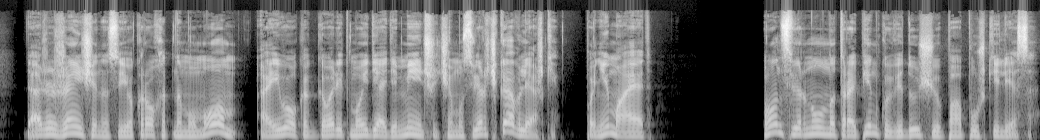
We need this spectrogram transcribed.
— «даже женщина с ее крохотным умом, а его, как говорит мой дядя, меньше, чем у сверчка в ляжке, понимает». Он свернул на тропинку, ведущую по опушке леса.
